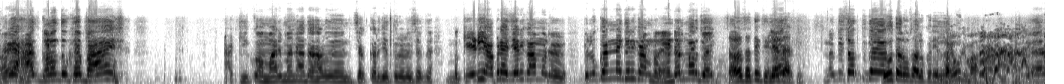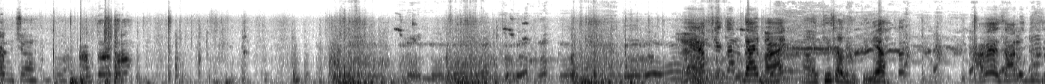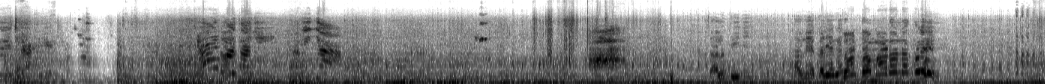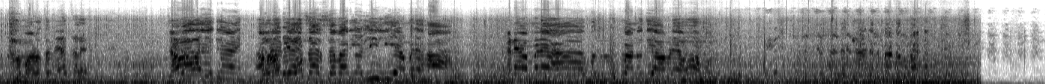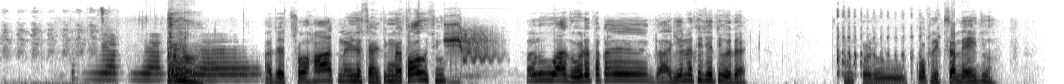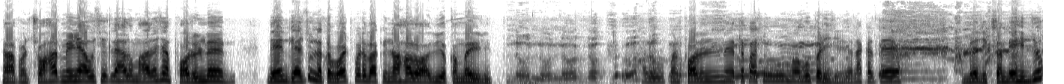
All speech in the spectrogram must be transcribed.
અરે હાથ ઘણો દુખે ભાઈ. આ કીકો અમારી મને આ તો સારું ચક્કર જતું રહ્યું છે કેડી આપણે જરી કામ પેલું કર ને જરી કામ હેન્ડલ માર જોઈ. સારો સતી થેલિયા તારથી. નથી સતી તો તું તારું ચાલુ કરી લે. છું? આવતો કરો હે, એમ કે કામ થાય ભાઈ? અહીંથી ચાલુ થતી. લ્યા હવે ચાલુ થશે એક ઝાટકે. જય માતાજી. આવી જા. ચાલુ થઈ ગઈ હવે નીકળીએ કે? જોન ધમાડો નકળે. તમારો તો નીકળે. જવા જવા દે જવા દે? સવારીઓ લી લીએ હમણાં હા. અને હમણાં હા બધું લૂંટવાનું દે આપણે હું અમો ટાટક ટાટક ટાટક આજે છ સાત મહિને સેન્ટિંગ મેં આવું છું. હલું આ રોડે તો કઈ ગાડીઓ નથી જતી વધારે. શું કરું? કોક રિક્ષા બેસી જુ. ના પણ છ સાત મહિને આવું છું એટલે હાલું મારે છે ફોર વ્હીલમાં બેન ઘેર છું ને તો વટ પડે બાકી ના હાલો આવ્યો કમાઈ હાલો પણ ફોર વ્હીલમાં તો પાછું મોંઘું પડી જાય. એના કરતે હમણાં રિક્ષામાં બેસીને જઉં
